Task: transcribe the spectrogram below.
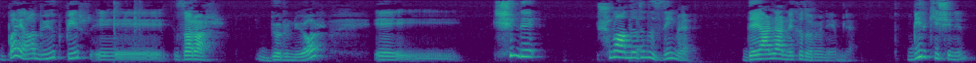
bayağı büyük bir e, zarar görünüyor. E, şimdi şunu anladınız değil mi? Değerler ne kadar önemli. Bir kişinin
